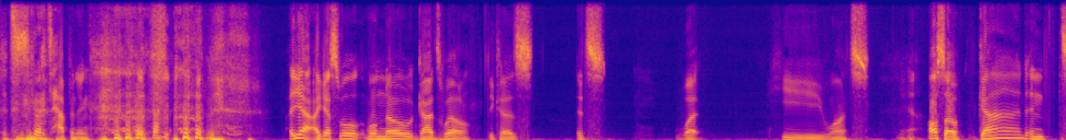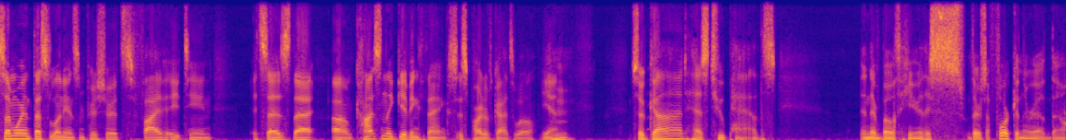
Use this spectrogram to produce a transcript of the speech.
it's it's happening. yeah, I guess we'll we'll know God's will because it's what He wants. Yeah. Also, God in somewhere in Thessalonians, I'm pretty sure it's five eighteen. It says that um, constantly giving thanks is part of God's will. Yeah. Mhm. So God has two paths, and they're both here. There's, there's a fork in the road, though.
